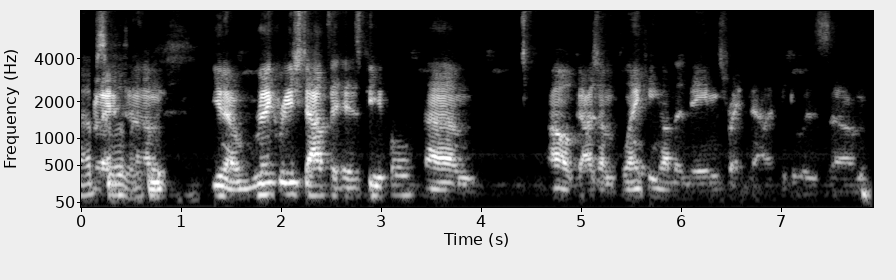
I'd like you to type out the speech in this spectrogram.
absolutely. Right? Um, you know, Rick reached out to his people. Um, oh gosh, I'm blanking on the names right now. I think it was um,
